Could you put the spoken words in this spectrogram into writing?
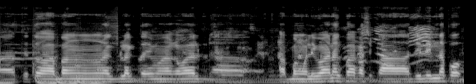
At ito habang nag-vlog tayo mga kawal, ah, habang maliwanag pa kasi pa dilim na po.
